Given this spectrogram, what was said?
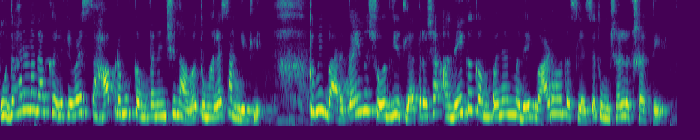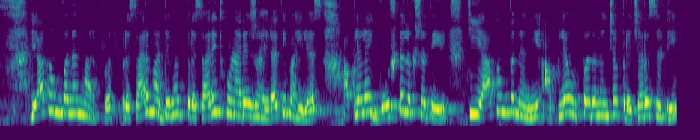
उदाहरणादाखल केवळ सहा प्रमुख कंपन्यांची नावं तुम्हाला सांगितली. तुम्ही बारकाईनं शोध घेतला तर अशा अनेक कंपन्यांमध्ये वाढ होत असल्याचे तुमच्या लक्षात येईल. या कंपन्यांमार्फत प्रसार माध्यमात प्रसारित होणाऱ्या जाहिराती पाहिल्यास आपल्याला एक गोष्ट लक्षात येईल की या कंपन्यांनी आपल्या उत्पादनांच्या प्रचारासाठी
